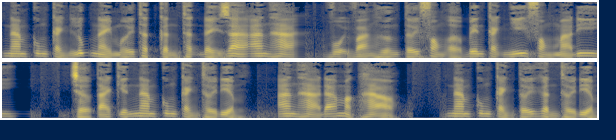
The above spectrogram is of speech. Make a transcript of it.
Nam Cung Cảnh lúc này mới thật cẩn thận đẩy ra An Hạ, vội vàng hướng tới phòng ở bên cạnh nhĩ phòng mà đi. Chờ tái kiến Nam Cung Cảnh thời điểm, An Hạ đã mặc hào. Nam Cung Cảnh tới gần thời điểm,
